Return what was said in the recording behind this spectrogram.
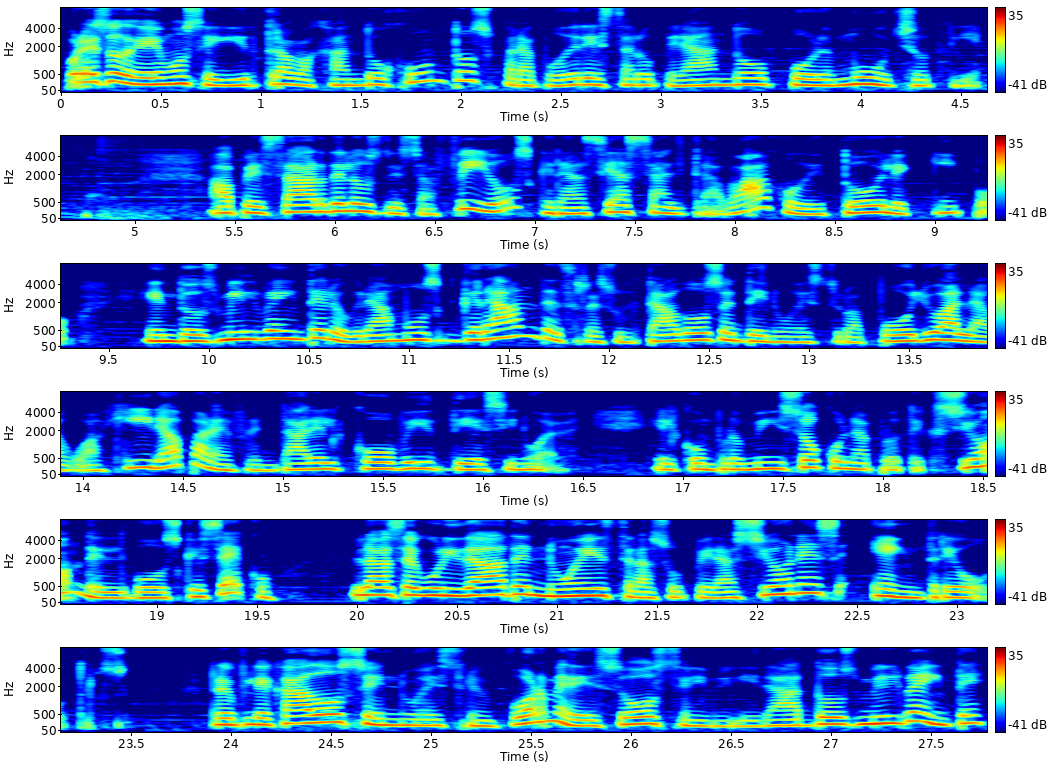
Por eso debemos seguir trabajando juntos para poder estar operando por mucho tiempo. A pesar de los desafíos, gracias al trabajo de todo el equipo, en 2020 logramos grandes resultados de nuestro apoyo a La Guajira para enfrentar el COVID-19, el compromiso con la protección del bosque seco, la seguridad de nuestras operaciones, entre otros reflejados en nuestro informe de sostenibilidad 2020,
